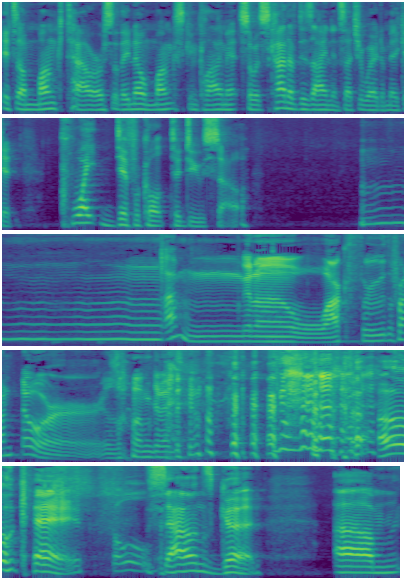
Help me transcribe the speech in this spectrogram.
it's a monk tower, so they know monks can climb it. So it's kind of designed in such a way to make it quite difficult to do so. Mm, I'm gonna walk through the front door. Is what I'm gonna do. Okay. Bold. Sounds good. Um,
